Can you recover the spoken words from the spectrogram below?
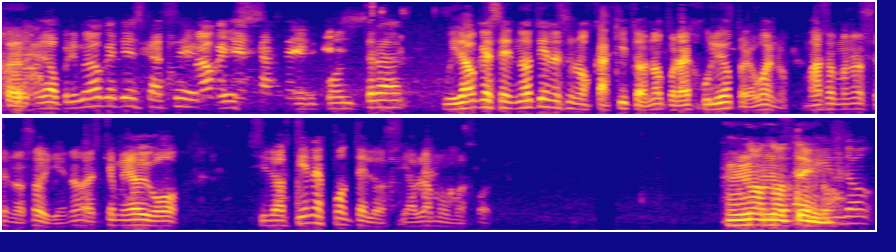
trabajar? lo primero que tienes que hacer es encontrar. Cuidado que se, no tienes unos casquitos, ¿no? Por ahí, Julio, pero bueno, más o menos se nos oye, ¿no? Es que me oigo. Si los tienes, póntelos y hablamos mejor. No, no ¿Estás tengo. viendo?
